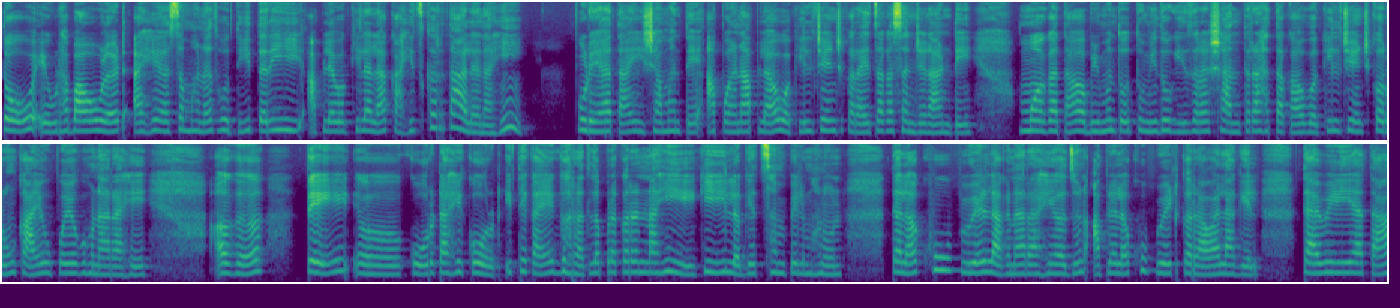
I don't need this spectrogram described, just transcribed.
तो एवढा बावळट आहे असं म्हणत होती तरीही आपल्या वकिलाला काहीच करता आलं नाही. पुढे आता ईशा म्हणते आपण आपला वकील चेंज करायचा का संजना आंटी? मग आता अभि म्हणतो तुम्ही दोघी जरा शांत राहता का? वकील चेंज करून काय उपयोग होणार आहे? अगं ते कोर्ट आहे कोर्ट. इथे काय घरातलं प्रकरण नाही आहे की लगेच संपेल म्हणून. त्याला खूप वेळ लागणार आहे अजून. आपल्याला खूप वेट करावा लागेल. त्यावेळी आता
